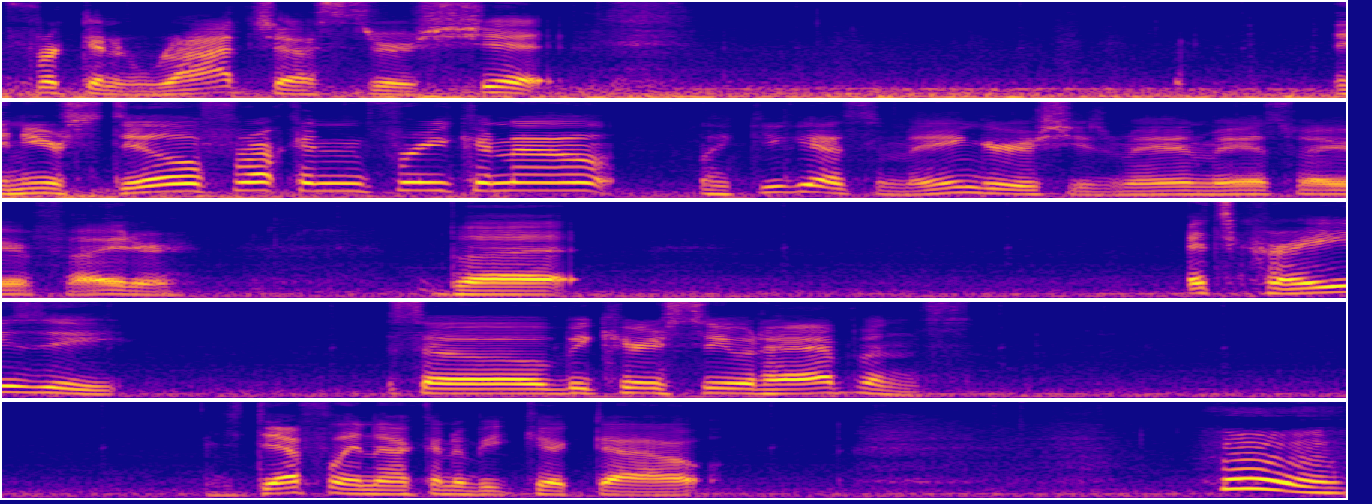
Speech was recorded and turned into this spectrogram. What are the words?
freaking Rochester. Shit. And you're still fucking freaking out? Like, you got some anger issues, man. Maybe that's why you're a fighter. But it's crazy. So be curious to see what happens. He's definitely not going to be kicked out. Hmm.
